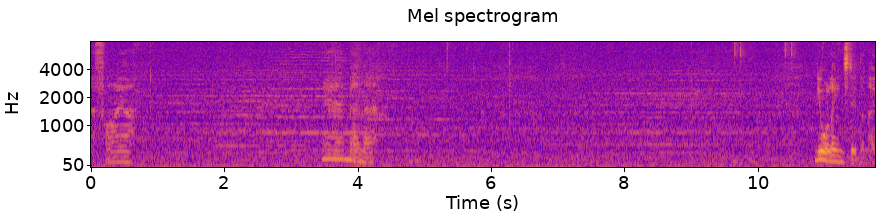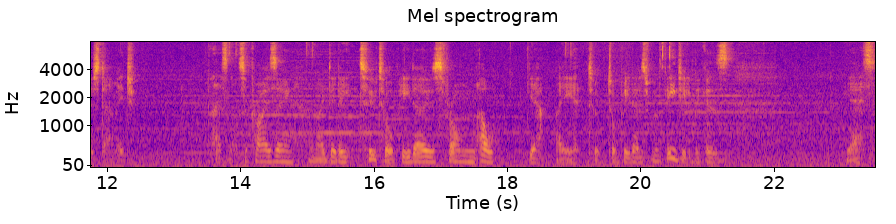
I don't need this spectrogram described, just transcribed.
a fire. Yeah, mana. New Orleans did the most damage. That's not surprising. And I did eat two torpedoes from... Oh, yeah, I ate two torpedoes from Fiji because... Yes.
